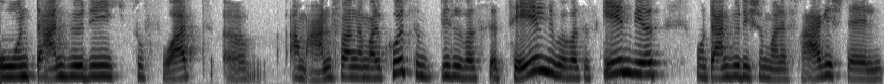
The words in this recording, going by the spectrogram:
Und dann würde ich sofort äh, am Anfang einmal kurz ein bisschen was erzählen, über was es gehen wird und dann würde ich schon mal eine Frage stellen.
